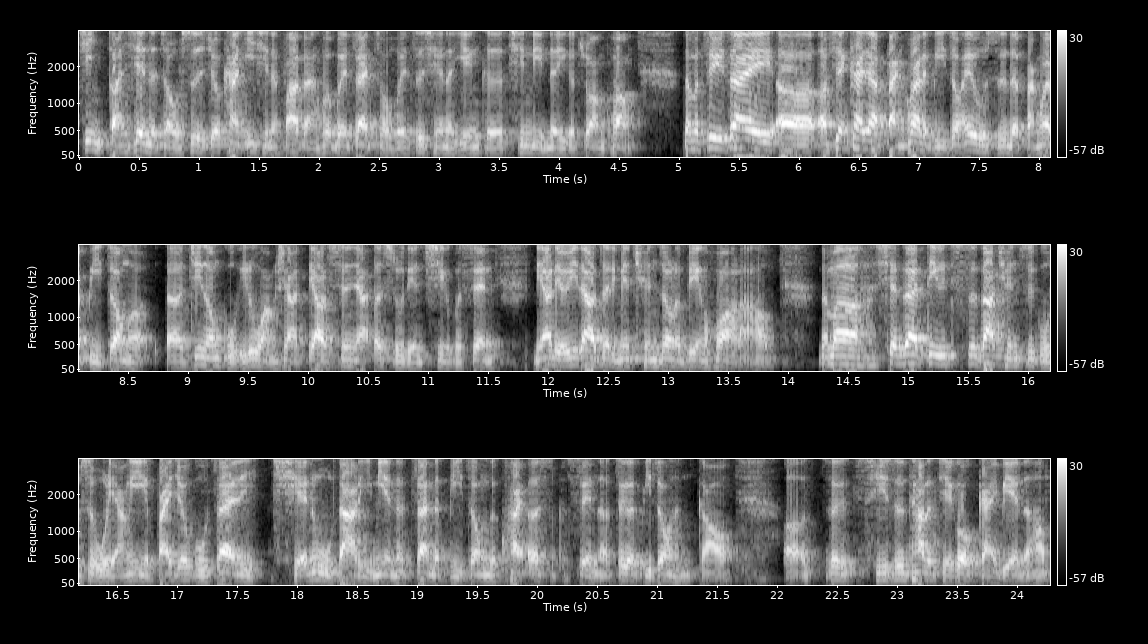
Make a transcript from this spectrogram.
近短线的走势，就看疫情的发展会不会再走回之前的严格清零的一个状况。那么至于在呃呃，先看一下板块的比重，A 五十的板块比重哦，呃，金融股一路往下掉，剩下二十五点七个 percent。你要留意到这里面权重的变化了哈。那么现在第四大权值股是五粮液，白酒股在前五大里面呢，占的比重都快二十 percent 了，这个比重很高。呃，这其实它的结构改变了哈。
